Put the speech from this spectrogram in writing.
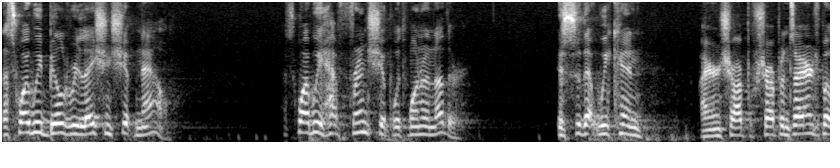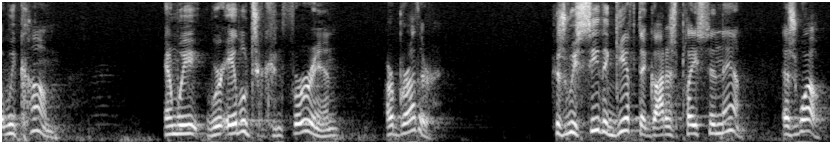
That's why we build relationship now. That's why we have friendship with one another. Is so that we can iron sharp, sharpens irons, but we come and we, we're able to confer in our brother because we see the gift that God has placed in them as well.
